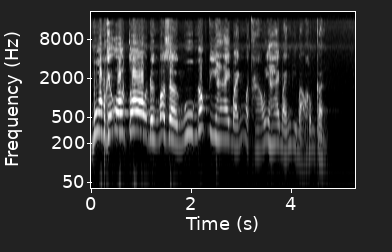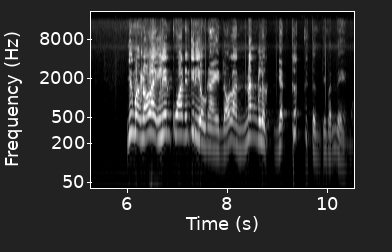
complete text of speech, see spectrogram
Mua một cái ô tô đừng bao giờ ngu ngốc đi hai bánh mà tháo đi hai bánh thì bảo không cần. Nhưng mà nó lại liên quan đến cái điều này đó là năng lực nhận thức cái từng cái vấn đề một.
